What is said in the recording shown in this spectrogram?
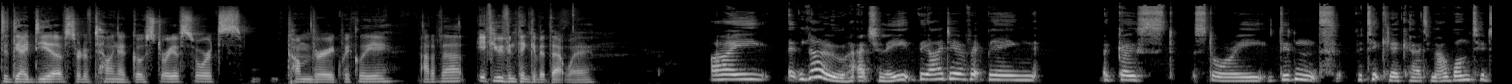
did the idea of sort of telling a ghost story of sorts come very quickly out of that? If you even think of it that way. I no, actually, the idea of it being a ghost story didn't particularly occur to me. I wanted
